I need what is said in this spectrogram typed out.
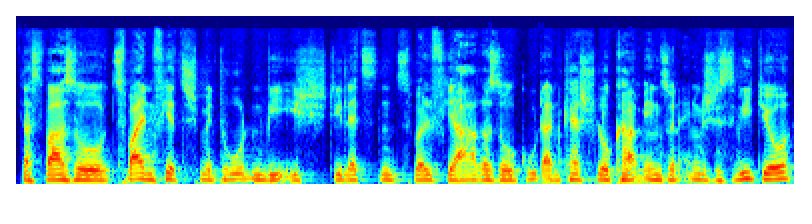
Das war so 42 Methoden, wie ich die letzten zwölf Jahre so gut an Cashflow kam. Irgend so ein englisches Video.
